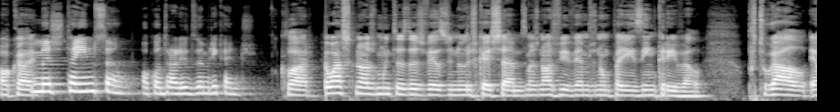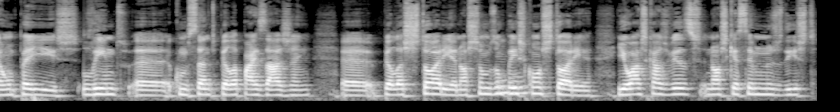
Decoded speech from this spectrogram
okay. mas têm noção, ao contrário dos americanos. Claro. Eu acho que nós muitas das vezes nos queixamos, mas nós vivemos num país incrível. Portugal é um país lindo, uh, começando pela paisagem, uh, pela história. Nós somos um uhum. país com história e eu acho que às vezes nós esquecemos-nos disto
